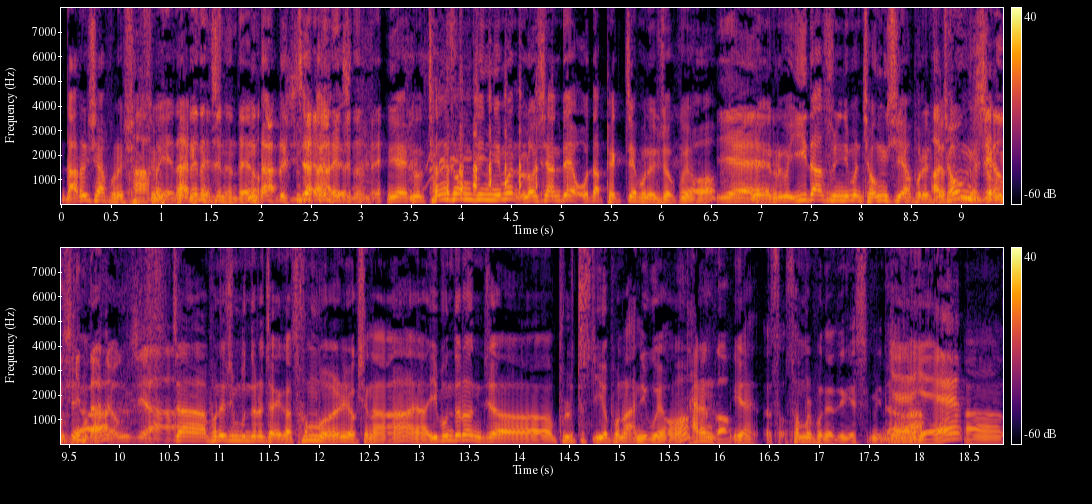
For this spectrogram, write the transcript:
나르시아 보내주셨습니다. 아, 예, 나른해지는데요. 나르시아. 나른해지는데. 예, 그리고 장성진님은 러시아인데 오답 백제 보내주셨고요. 예. 그리고 이다수님은 정시아 아, 보내주셨습니다. 정시아 웃긴다, 정시아. 자, 보내주신 분들은 저희가 선물 역시나 아, 이분들은 저 블루투스 이어폰은 아니고요. 다른 거. 예, 서- 선물 보내드리겠습니다. 예, 예. 아,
